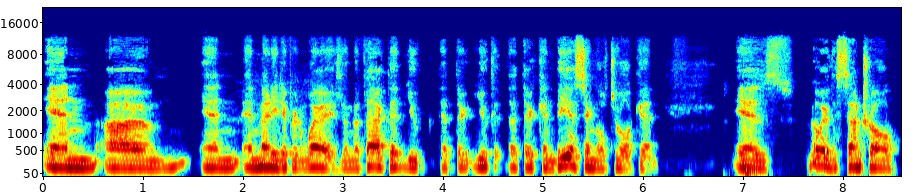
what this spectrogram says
in um, in in many different ways. And the fact that you that there you that there can be a single toolkit is really the central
